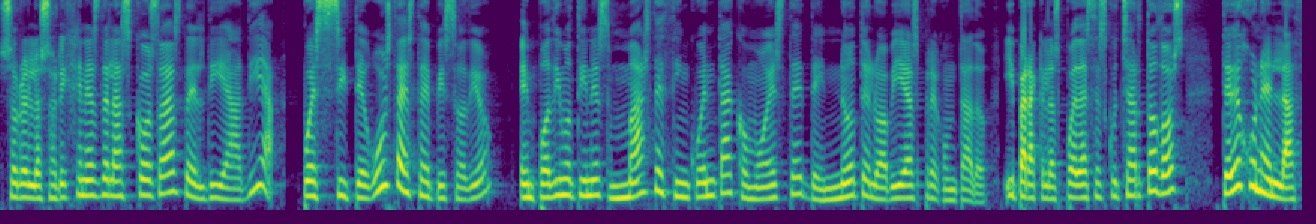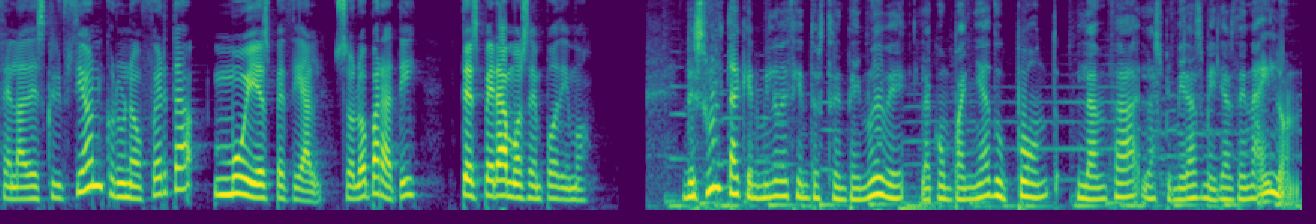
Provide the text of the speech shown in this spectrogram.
sobre los orígenes de las cosas del día a día. Pues si te gusta este episodio, en Podimo tienes más de 50 como este de No te lo habías preguntado. Y para que los puedas escuchar todos, te dejo un enlace en la descripción con una oferta muy especial, solo para ti. Te esperamos en Podimo. Resulta que en 1939 la compañía DuPont lanza las primeras medias de nylon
